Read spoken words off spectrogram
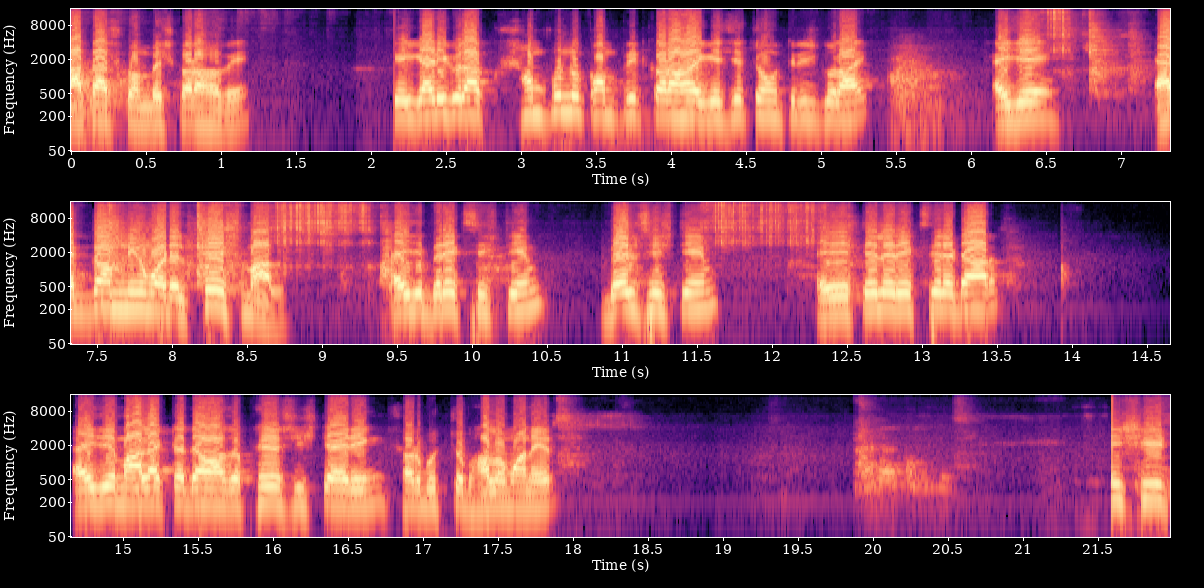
বাতাস কম বেশ করা হবে। এই গাড়িগুলা সম্পূর্ণ কমপ্লিট করা হয়ে গেছে চৌত্রিশ গুলায়। এই যে একদম নিউ মডেল ফ্রেশ মাল। এই যে ব্রেক সিস্টেম বেল সিস্টেম এই তেলের এক্সিলেটার এই যে মাল একটা দেওয়া আছে ফ্রেশ স্টায়ারিং সর্বোচ্চ ভালো মানের। শীট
